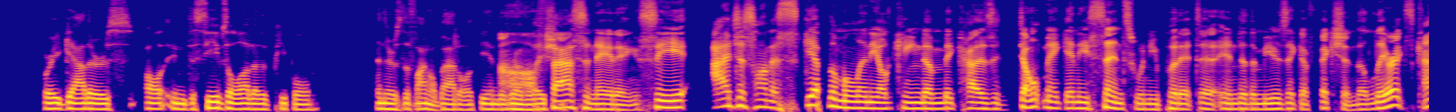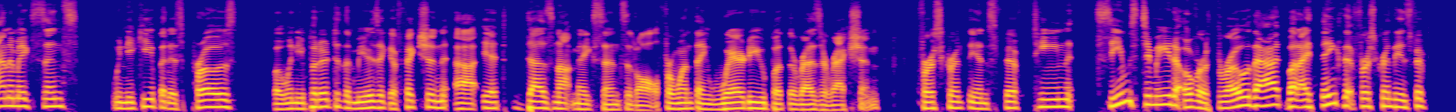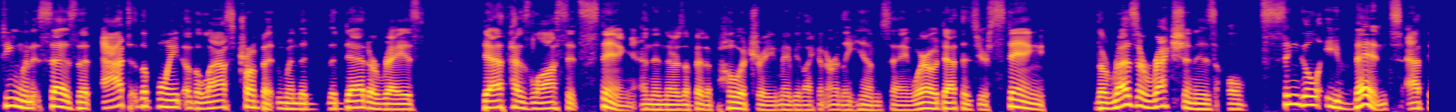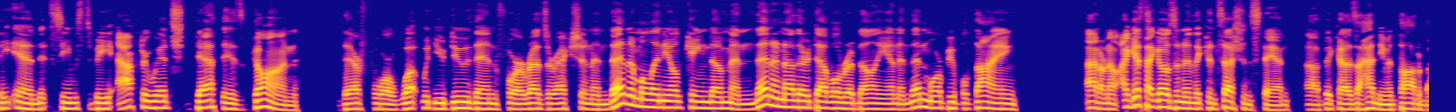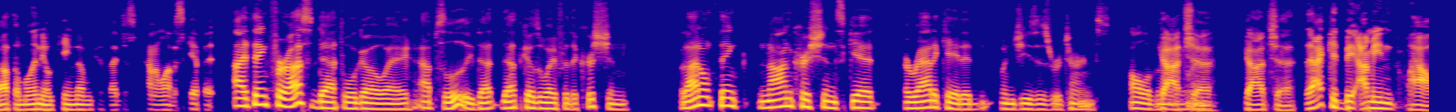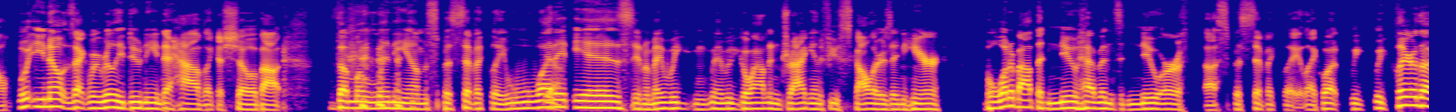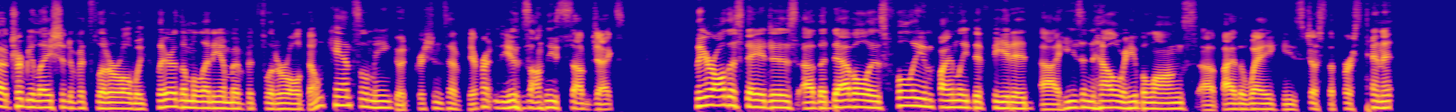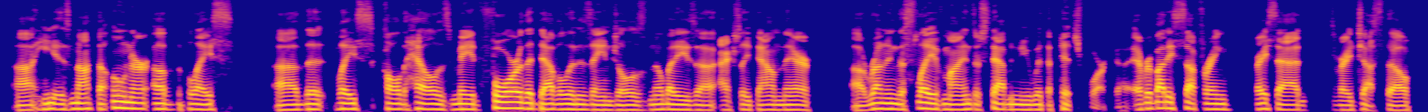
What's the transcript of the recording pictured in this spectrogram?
where he gathers all and deceives a lot of the people. And there's the final battle at the end of oh, Revelation. Fascinating. See, I just want to skip the millennial kingdom because it don't make any sense when you put it to, into the music of fiction. The lyrics kind of make sense when you keep it as prose, but when you put it to the music of fiction, uh, it does not make sense at all. For one thing, where do you put the resurrection? First Corinthians 15 seems to me to overthrow that, but I think that First Corinthians 15, when it says that at the point of the last trumpet, when the, the dead are raised, death has lost its sting. And then there's a bit of poetry, maybe like an early hymn saying, Where, O death, is your sting? The resurrection is a single event at the end, it seems to be, after which death is gone. Therefore, what would you do then for a resurrection and then a millennial kingdom and then another devil rebellion and then more people dying? I don't know. I guess that goes into the concession stand uh, because I hadn't even thought about the millennial kingdom because I just kind of want to skip it. I think for us, death will go away. Absolutely. Death, death goes away for the Christian. But I don't think non Christians get eradicated when Jesus returns. All of them. Gotcha. Anyway. Gotcha. That could be, I mean, wow. Well, you know, Zach, we really do need to have like a show about the millennium specifically, what yeah. it is. You know, maybe we maybe we go out and drag in a few scholars in here. But what about the new heavens and new earth uh, specifically? Like what we we clear the tribulation if it's literal, we clear the millennium if it's literal. Don't cancel me. Good Christians have different views on these subjects. Clear all the stages. Uh, the devil is fully and finally defeated. Uh, he's in hell where he belongs. Uh, by the way, he's just the first tenant. Uh, he is not the owner of the place. Uh, the place called hell is made for the devil and his angels. Nobody's actually down there. Uh, running the slave mines or stabbing you with a pitchfork. Uh, everybody's suffering. Very sad. It's very just, though.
